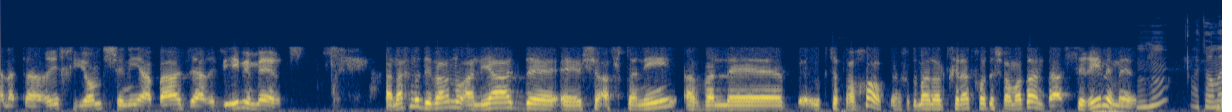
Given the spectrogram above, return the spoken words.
על התאריך, יום שני הבא זה הרביעי במרץ. אנחנו דיברנו על יעד שאפתני, אבל הוא קצת רחוק. אנחנו דיברנו על תחילת חודש רמדאן, בעשירי למרץ. Mm-hmm. אתה אומר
